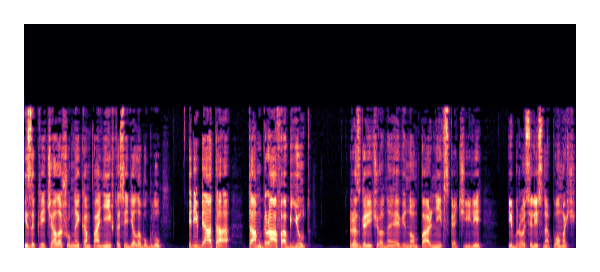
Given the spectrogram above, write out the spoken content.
и закричала шумной компанией, что сидела в углу. «Ребята, там графа бьют!» Разгоряченные вином парни вскочили и бросились на помощь.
